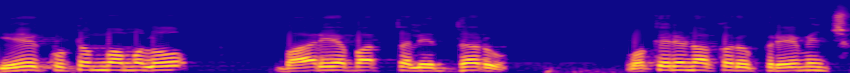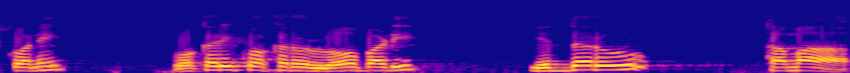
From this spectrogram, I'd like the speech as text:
ఏ కుటుంబంలో భార్యాభర్తలిద్దరూ ఒకరినొకరు ప్రేమించుకొని ఒకరికొకరు లోబడి ఇద్దరూ తమ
